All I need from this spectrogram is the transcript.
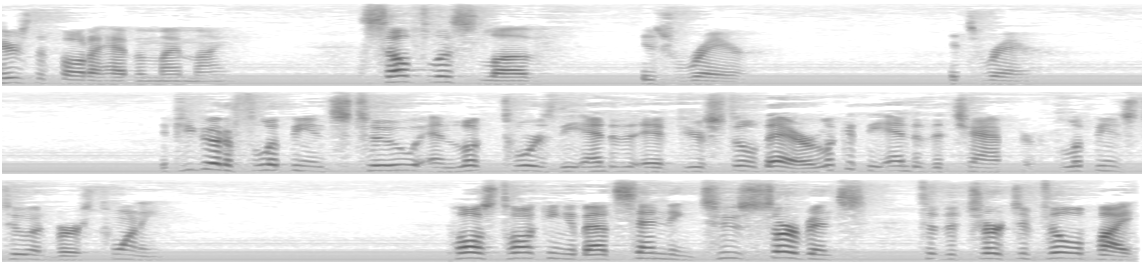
Here's the thought I have in my mind selfless love is rare. It's rare. If you go to Philippians 2 and look towards the end of the, if you're still there, look at the end of the chapter, Philippians 2 and verse 20. Paul's talking about sending two servants to the church in Philippi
